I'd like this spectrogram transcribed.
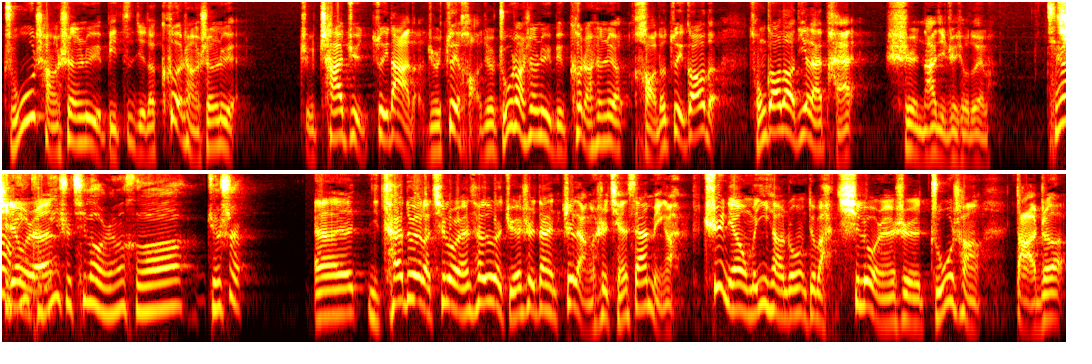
主场胜率比自己的客场胜率这个差距最大的，就是最好，就是主场胜率比客场胜率好的最高的，从高到低来排是哪几支球队吗？七六人肯定是七六人和爵士。呃，你猜对了，七六人猜对了爵士，但这两个是前三名啊。去年我们印象中，对吧？七六人是主场打着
